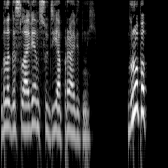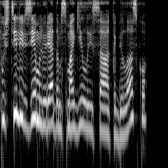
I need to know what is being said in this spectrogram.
«Благословен судья праведный». Гроб опустили в землю рядом с могилой Исаака Беласко,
